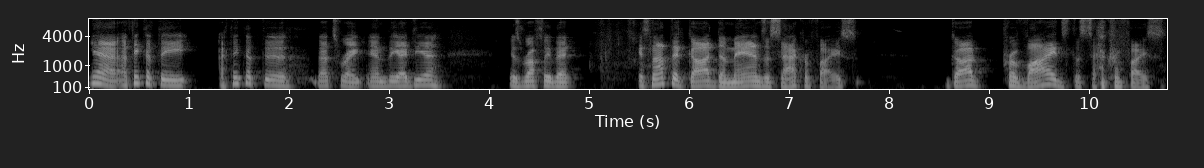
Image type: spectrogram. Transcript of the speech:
Yeah, I think that the I think that the that's right, and the idea is roughly that it's not that God demands a sacrifice; God provides the sacrifice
